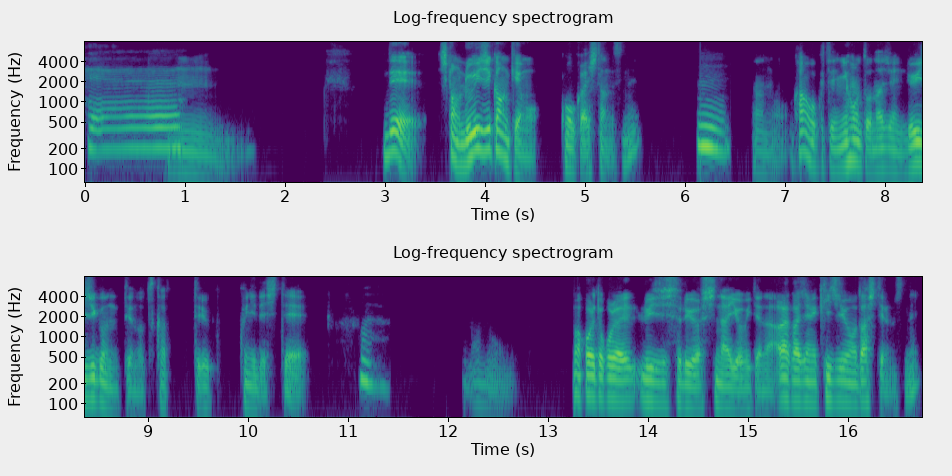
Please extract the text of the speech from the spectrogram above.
へうえ。ん。で、しかも類似関係も公開したんですね。うん。あの、韓国って日本と同じように類似軍っていうのを使ってる国でして、はい。あの、まあ、これとこれ類似するよ、しないよ、みたいな、あらかじめ基準を出してるんですね。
